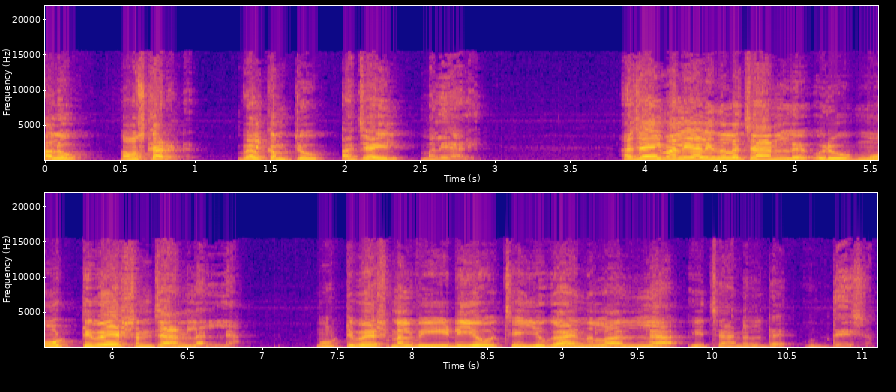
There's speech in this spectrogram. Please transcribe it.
ഹലോ നമസ്കാരം. Welcome to agile Malayali agile Malayali എന്നുള്ള ചാനൽ ഒരു മോട്ടിവേഷൻ ചാനലല്ല മോട്ടിവേഷണൽ വീഡിയോ ചെയ്യുക എന്നുള്ളതല്ല ഈ ചാനലിന്റെ ഉദ്ദേശം.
